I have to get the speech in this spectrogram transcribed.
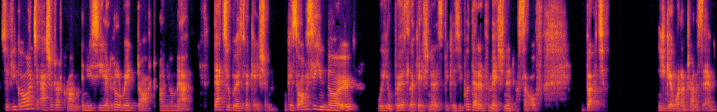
So if you go onto astro.com and you see a little red dot on your map, that's your birth location. Okay, so obviously you know where your birth location is because you put that information in yourself. But you get what I'm trying to say.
